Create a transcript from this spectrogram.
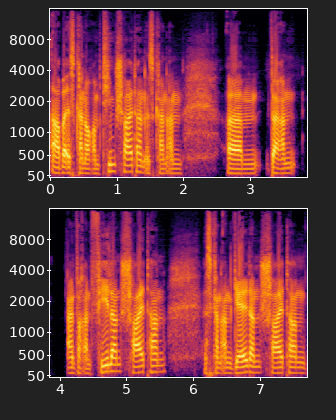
aber es kann auch am Team scheitern, es kann an ähm, daran einfach an Fehlern scheitern, es kann an Geldern scheitern,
